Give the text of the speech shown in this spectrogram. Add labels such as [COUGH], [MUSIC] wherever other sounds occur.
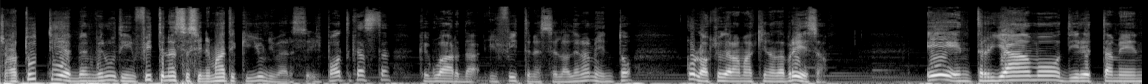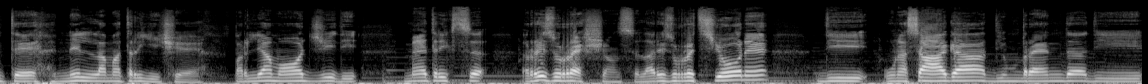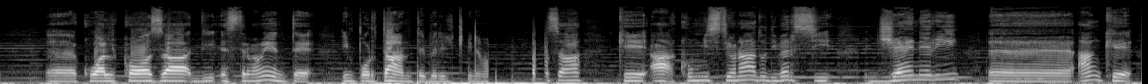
Ciao a tutti e benvenuti in Fitness Cinematic Universe, il podcast che guarda il fitness e l'allenamento con l'occhio della macchina da presa. E entriamo direttamente nella matrice. Parliamo oggi di Matrix Resurrections, la resurrezione di una saga, di un brand, di eh, qualcosa di estremamente importante per il cinema. Cosa che ha commissionato diversi generi eh, anche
